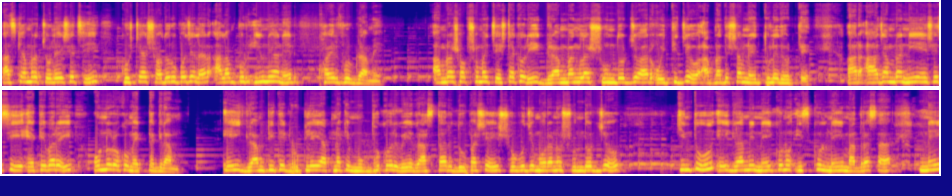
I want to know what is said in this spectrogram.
আজকে আমরা চলে এসেছি কুষ্টিয়া সদর উপজেলার আলামপুর ইউনিয়নের খয়েরপুর গ্রামে। আমরা সব সময় চেষ্টা করি গ্রাম বাংলার সৌন্দর্য আর ঐতিহ্য আপনাদের সামনে তুলে ধরতে। আর আজ আমরা নিয়ে এসেছি একেবারেই অন্যরকম একটা গ্রাম। এই গ্রামটিতে ঢুকলেই আপনাকে মুগ্ধ করবে রাস্তার দুপাশে সবুজে মোড়ানো সৌন্দর্য কিন্তু এই গ্রামে নেই কোনো স্কুল, নেই মাদ্রাসা, নেই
